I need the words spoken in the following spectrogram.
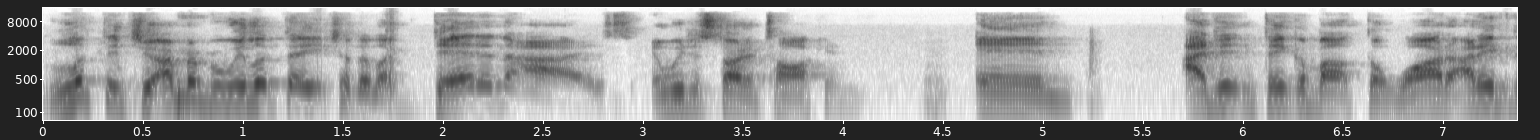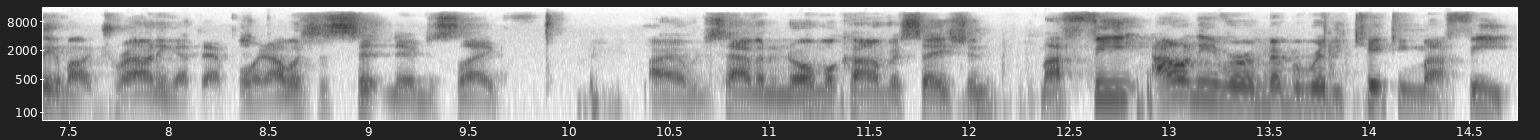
looked at you. I remember we looked at each other like dead in the eyes, and we just started talking. And I didn't think about the water. I didn't even think about drowning at that point. I was just sitting there, just like, all right, we're just having a normal conversation. My feet. I don't even remember really kicking my feet.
